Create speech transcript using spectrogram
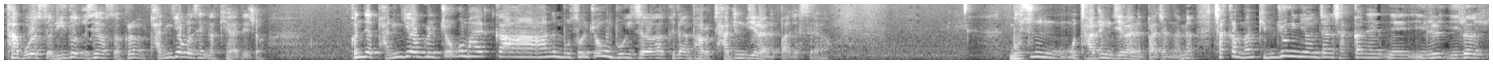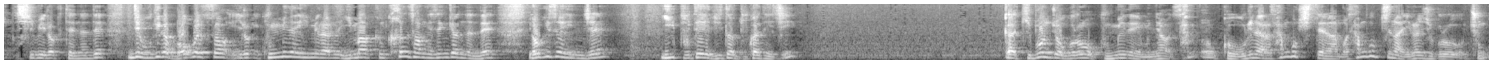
다 모였어. 리더도 세웠어. 그러면 반격을 생각해야 되죠. 근데 반격을 조금 할까 하는 모습을 조금 보이다가 그 다음 바로 자중질환에 빠졌어요. 무슨 자중질환에 빠졌냐면 잠깐만 김종인 위원장 잠깐의 리더십이 이렇게 됐는데 이제 우리가 먹을 성 이렇게 국민의힘이라는 이만큼 큰 성이 생겼는데 여기서 이제 이 부대의 리더 누가 되지? 그러니까 기본적으로 국민의힘은요, 삼, 그 우리나라 삼국시대나 뭐 삼국지나 이런 식으로 중,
